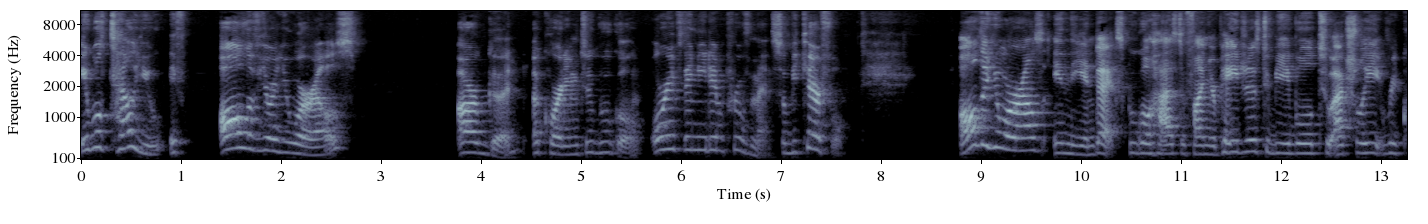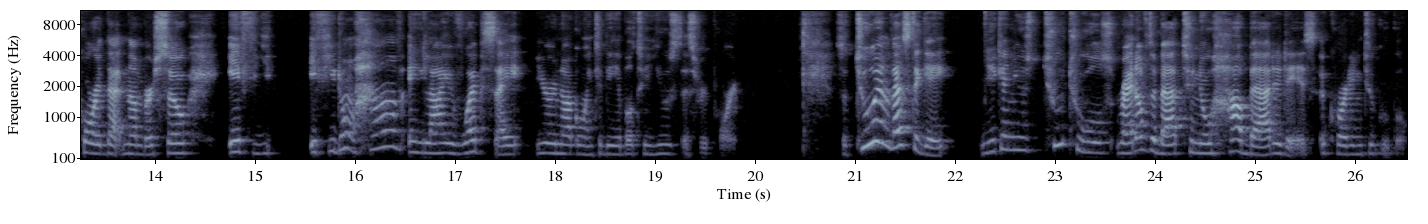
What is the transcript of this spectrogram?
It will tell you if all of your URLs are good according to Google or if they need improvement. So be careful. All the URLs in the index, Google has to find your pages to be able to actually record that number. So if you if you don't have a live website, you're not going to be able to use this report. So to investigate, you can use two tools right off the bat to know how bad it is according to Google.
